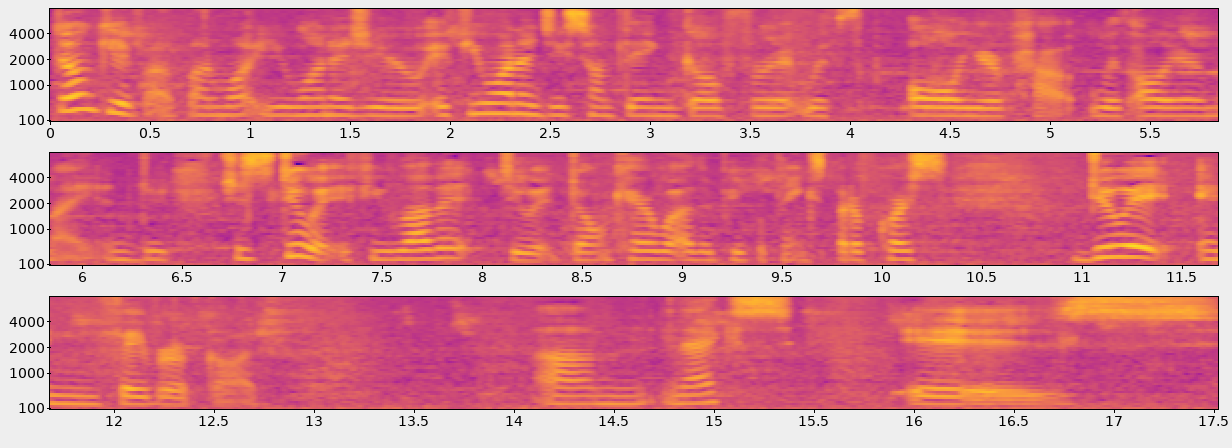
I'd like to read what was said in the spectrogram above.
don't give up on what you want to do. If you want to do something, go for it with all your power, with all your might, and do just do it. If you love it, do it. Don't care what other people think. But of course, do it in favor of God. Um, next is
